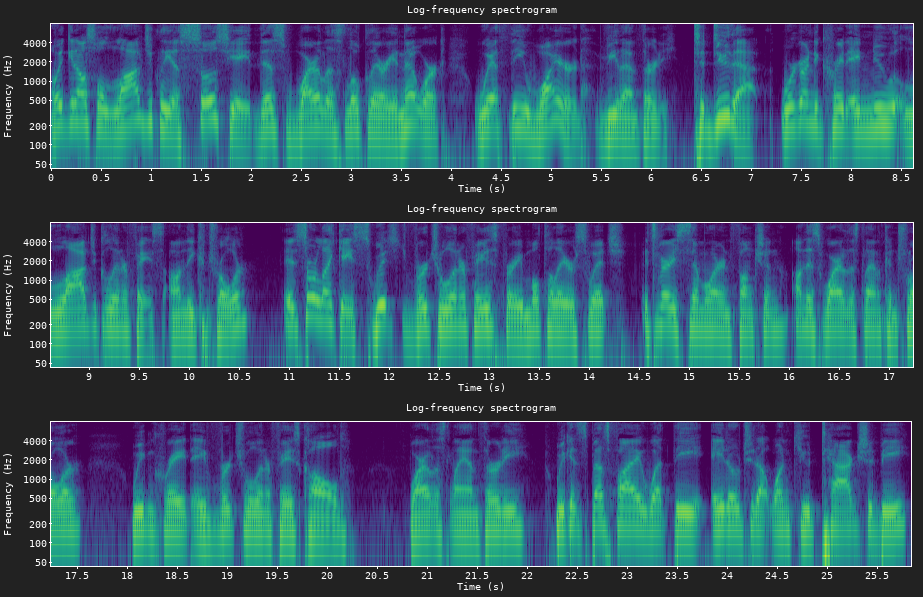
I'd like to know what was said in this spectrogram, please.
And we can also logically associate this wireless local area network with the wired VLAN 30. To do that, we're going to create a new logical interface on the controller. It's sort of like a switched virtual interface for a multi-layer switch. It's very similar in function. On this wireless LAN controller, we can create a virtual interface called wireless LAN 30. We can specify what the 802.1q tag should be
